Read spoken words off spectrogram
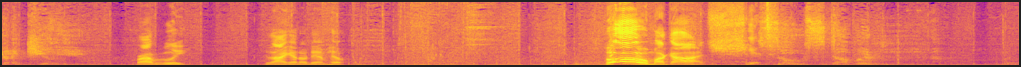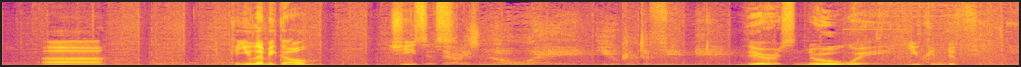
gonna kill you. Probably. Because I ain't got no damn help. Oh, my God. Shit. So stubborn. Uh, can you let me go? Jesus. There is no way you can defeat me. There is no way you can defeat me.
